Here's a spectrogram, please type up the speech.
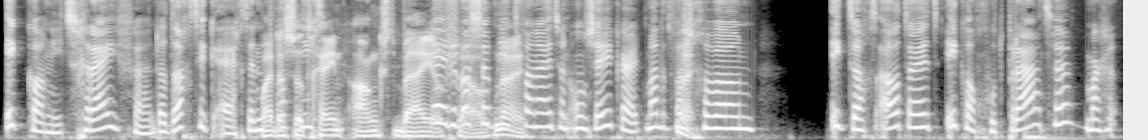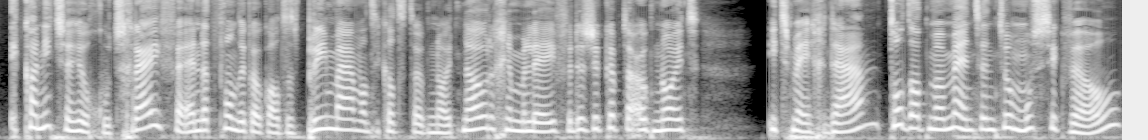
ik kan niet schrijven. Dat dacht ik echt. En maar er zat geen angst bij Nee, dat was ook niet vanuit een onzekerheid. Maar dat was gewoon, ik dacht altijd, ik kan goed praten, maar ik kan niet zo heel goed schrijven. En dat vond ik ook altijd prima, want ik had het ook nooit nodig in mijn leven. Dus ik heb daar ook nooit iets mee gedaan. Tot dat moment. En toen moest ik wel.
